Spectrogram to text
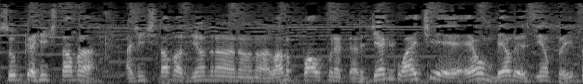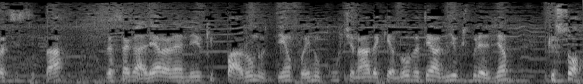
sobre o que a gente estava a gente estava vendo na- na- na- lá no palco, né, cara? Jack White é, é um belo exemplo aí para se citar para essa galera, né, meio que parou no tempo aí, não curte nada que é novo. Eu tenho amigos, por exemplo, que só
